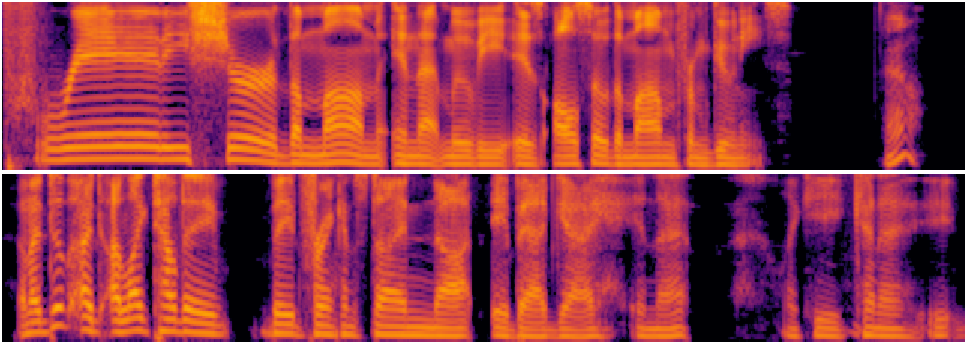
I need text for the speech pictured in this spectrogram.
pretty sure the mom in that movie is also the mom from Goonies. Oh, and I did. I, I liked how they made Frankenstein not a bad guy in that. Like he kind of he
